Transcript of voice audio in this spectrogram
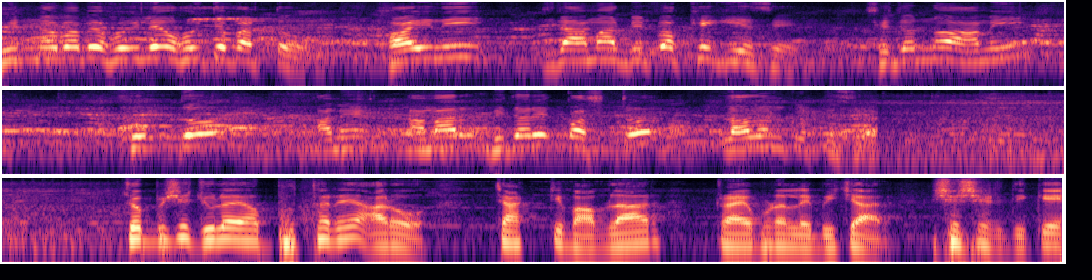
ভিন্নভাবে হইলেও হইতে পারত। হয়নি যেটা আমার বিপক্ষে গিয়েছে। সেজন্য আমি ক্ষুব্ধ আমি আমার ভিতরে কষ্ট লালন করতেছি। চব্বিশে জুলাই অভ্যুত্থানে আরও চারটি মামলার ট্রাইব্যুনালে বিচার শেষের দিকে।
